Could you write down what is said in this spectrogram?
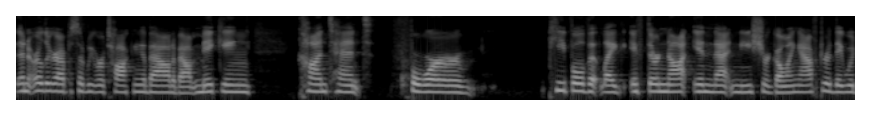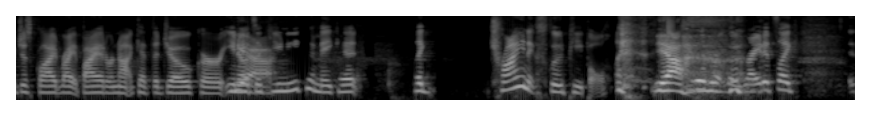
an earlier episode we were talking about about making content for people that like if they're not in that niche you're going after they would just glide right by it or not get the joke or you know it's like you need to make it like try and exclude people Yeah. right? It's like eh,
